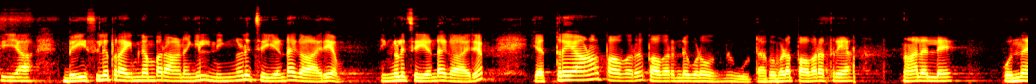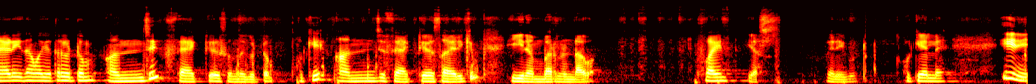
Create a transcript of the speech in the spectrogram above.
ചെയ്യുക ബേസിൽ പ്രൈം നമ്പർ ആണെങ്കിൽ നിങ്ങൾ ചെയ്യേണ്ട കാര്യം നിങ്ങൾ ചെയ്യേണ്ട കാര്യം എത്രയാണോ പവർ പവറിന്റെ കൂടെ ഒന്ന് കൂട്ടുക. അപ്പോൾ ഇവിടെ പവർ എത്രയാണ് നാലല്ലേ? ഒന്ന് ആഡ് ചെയ്താൽ മതി. എത്ര കിട്ടും? അഞ്ച് ഫാക്ടേഴ്സ് ഒന്ന് കിട്ടും. ഓക്കെ അഞ്ച് ഫാക്ടേഴ്സ് ആയിരിക്കും ഈ നമ്പറിനുണ്ടാവുക fine yes very good okay അല്ലേ? ഇനി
